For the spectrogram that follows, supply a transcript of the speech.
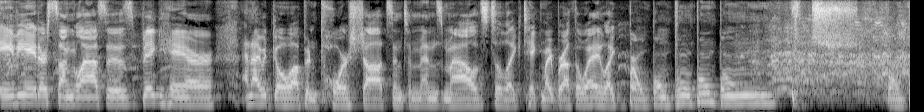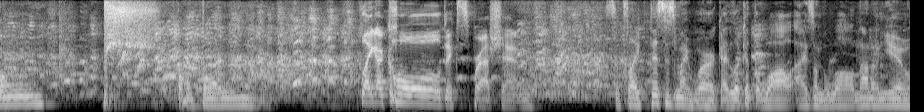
aviator sunglasses, big hair, and I would go up and pour shots into men's mouths to like take my breath away, like boom, boom, boom, boom, boom, boom, boom, boom, boom. Like a cold expression. So it's like, this is my work. I look at the wall, eyes on the wall, not on you.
